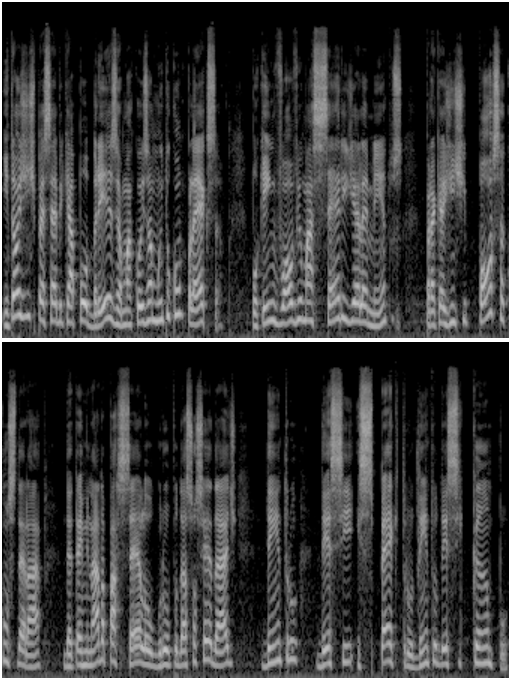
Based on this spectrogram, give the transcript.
Então a gente percebe que a pobreza é uma coisa muito complexa, porque envolve uma série de elementos para que a gente possa considerar determinada parcela ou grupo da sociedade dentro desse espectro, dentro desse campo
